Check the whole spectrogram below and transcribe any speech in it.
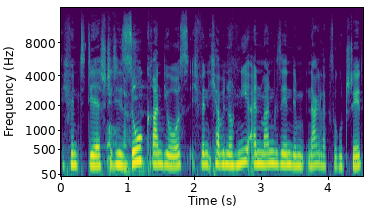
Ich finde, der steht Oh, hier so Dankeschön. grandios. Ich finde, ich habe noch nie einen Mann gesehen, dem Nagellack so gut steht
